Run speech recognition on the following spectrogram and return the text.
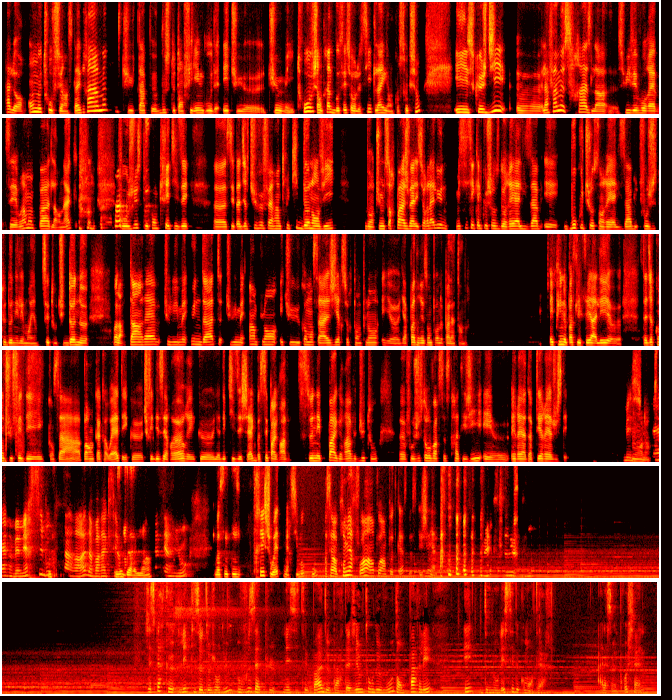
alors, on me trouve sur Instagram. Tu tapes Boost ton feeling good et tu, euh, tu trouves. Je suis en train de bosser sur le site. Là, il est en construction. Et ce que je dis, euh, la fameuse phrase là, euh, suivez vos rêves, c'est vraiment pas de l'arnaque. Il faut juste concrétiser. C'est-à-dire, tu veux faire un truc qui te donne envie. Bon, tu me sors pas, je vais aller sur la Lune. Mais si c'est quelque chose de réalisable et beaucoup de choses sont réalisables, il faut juste te donner les moyens. C'est tout. Tu te donnes voilà, tu as un rêve, tu lui mets une date, tu lui mets un plan et tu commences à agir sur ton plan et il euh, n'y a pas de raison pour ne pas l'atteindre. Et puis ne pas se laisser aller, euh, c'est-à-dire quand tu fais des, quand ça part en cacahuète et que tu fais des erreurs et qu'il y a des petits échecs, bah, c'est pas grave. Ce n'est pas grave du tout. Il euh, faut juste revoir sa stratégie et, réadapter, réajuster. Mais super. Ben, merci beaucoup Sarah d'avoir accepté l'interview. Bah, c'était très chouette. Merci beaucoup. C'est ma première fois hein, pour un podcast. Bah, c'était génial. J'espère que l'épisode d'aujourd'hui vous a plu. N'hésitez pas de partager autour de vous, d'en parler et de nous laisser des commentaires. À la semaine prochaine.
